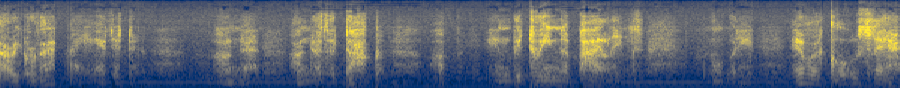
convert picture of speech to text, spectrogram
Larry Cravat? I hid it under under the dock, up in between the pilings. Nobody ever goes there.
